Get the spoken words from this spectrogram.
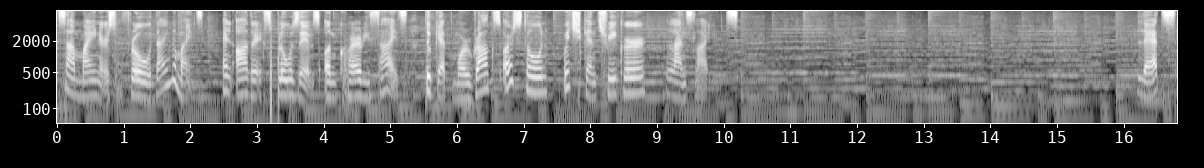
Some miners throw dynamites and other explosives on quarry sites to get more rocks or stone which can trigger landslides. Let's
